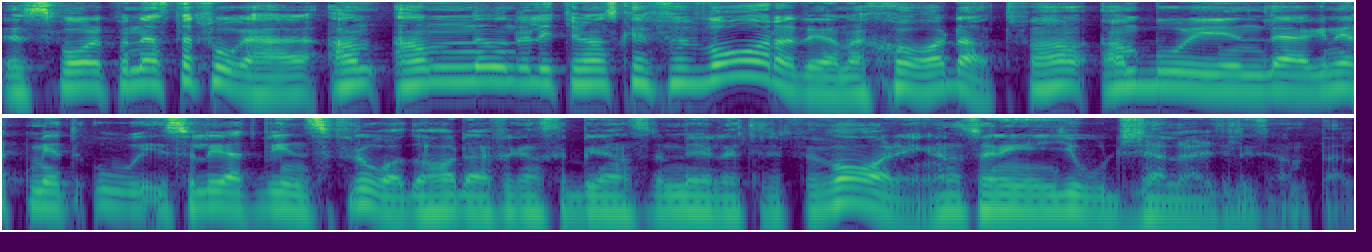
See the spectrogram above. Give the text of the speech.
eh, svaret på nästa fråga här. Han, han undrar lite hur han ska förvara det han har skördat. För han, han bor i en lägenhet med ett oisolerat vindsförråd och har därför ganska begränsade möjligheter till förvaring. Han har alltså ingen jordkällare till exempel.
